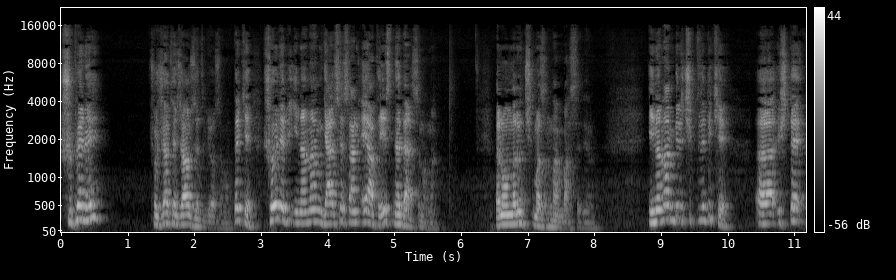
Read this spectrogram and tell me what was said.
Şüphe ne? Çocuğa tecavüz ediliyor o zaman. Peki şöyle bir inanan gelse sen ey ateist ne dersin ona? Ben onların çıkmasından bahsediyorum. İnanan biri çıktı dedi ki e, işte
